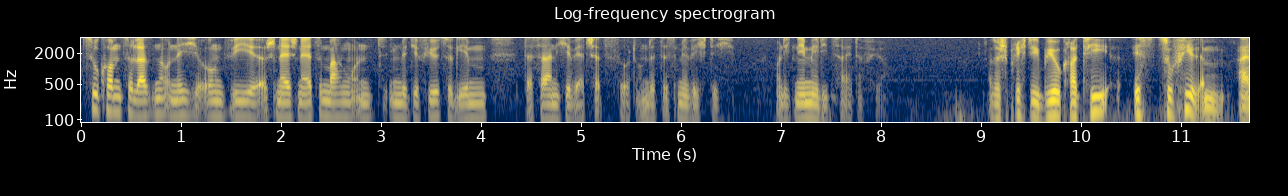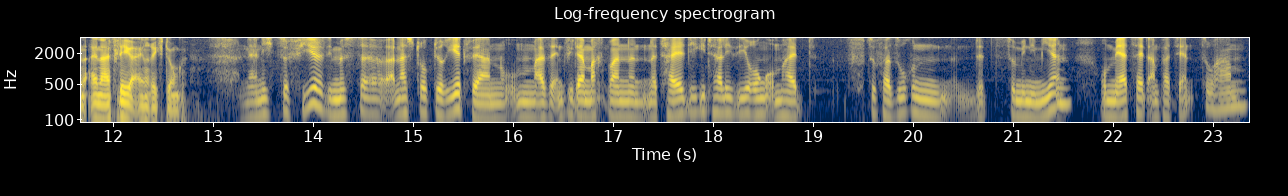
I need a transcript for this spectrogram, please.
zukommen zu lassen und nicht irgendwie schnell, schnell zu machen und ihm das Gefühl zu geben, dass er nicht gewertschätzt wird. Und das ist mir wichtig. Und ich nehme mir die Zeit dafür. Also sprich, die Bürokratie ist zu viel in einer Pflegeeinrichtung. Na, nicht zu viel. Sie müsste anders strukturiert werden. Um, also entweder macht man eine Teildigitalisierung, um halt zu versuchen, das zu minimieren, um mehr Zeit am Patienten zu haben.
